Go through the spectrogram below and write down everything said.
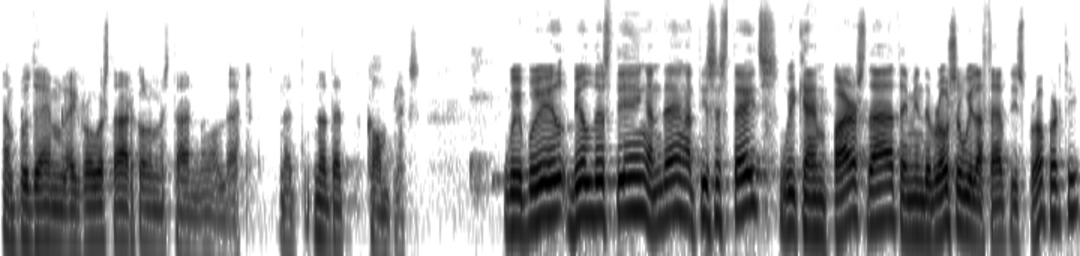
and put them like row star, column star, and all that not, not that complex. We build, build this thing, and then at this stage, we can parse that. I mean, the browser will accept this property.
